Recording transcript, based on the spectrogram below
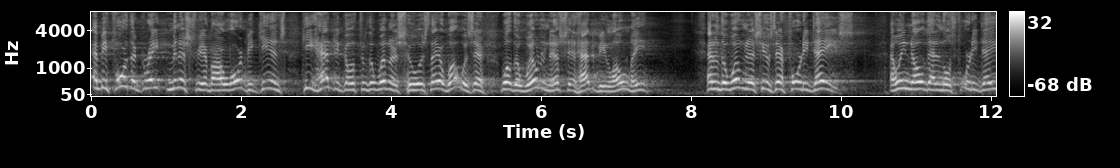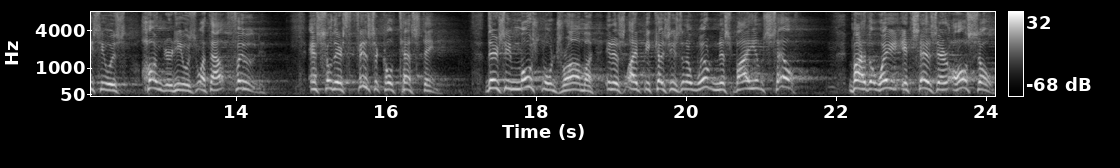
And before the great ministry of our Lord begins, he had to go through the wilderness. Who was there? What was there? Well, the wilderness, it had to be lonely. And in the wilderness, he was there 40 days. And we know that in those 40 days, he was hungered, he was without food. And so there's physical testing. There's emotional drama in his life because he's in a wilderness by himself. By the way, it says there also,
